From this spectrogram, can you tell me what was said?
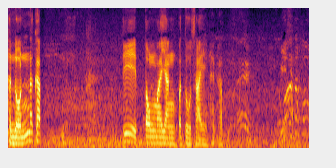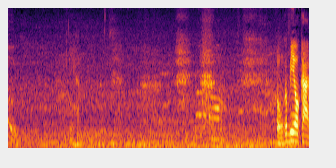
ถนนนะครับ ที่ตรงมายังประตูใสนะครับ นี่ครับ ผมก็มีโอกาส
